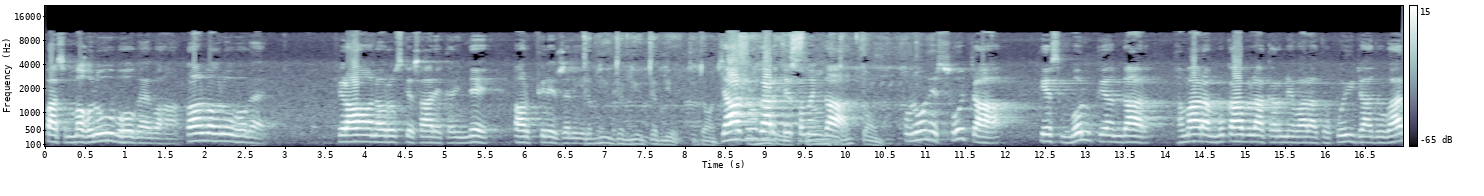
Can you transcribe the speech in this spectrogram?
پس مغلوب ہو گئے وہاں۔ کون مغلوب ہو گئے؟ فرعون اور اس کے سارے کرندے اور پھر جادوگر تھے سمجھدار۔ انہوں نے سوچا کہ اس ملک کے اندر ہمارا مقابلہ کرنے والا تو کوئی جادوگر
